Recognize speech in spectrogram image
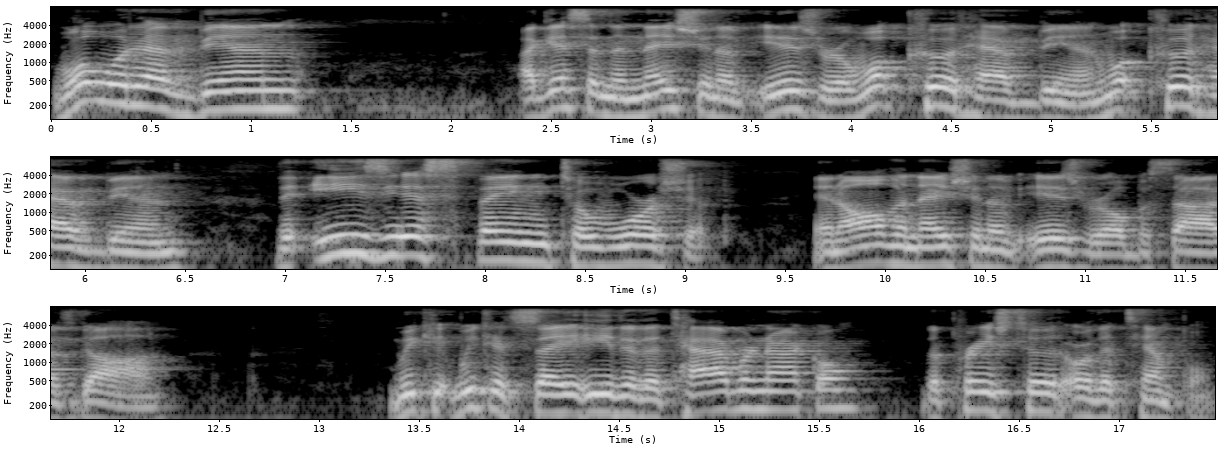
What would have been, I guess, in the nation of Israel, what could have been, what could have been the easiest thing to worship in all the nation of Israel besides God? We could, we could say either the tabernacle, the priesthood, or the temple.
